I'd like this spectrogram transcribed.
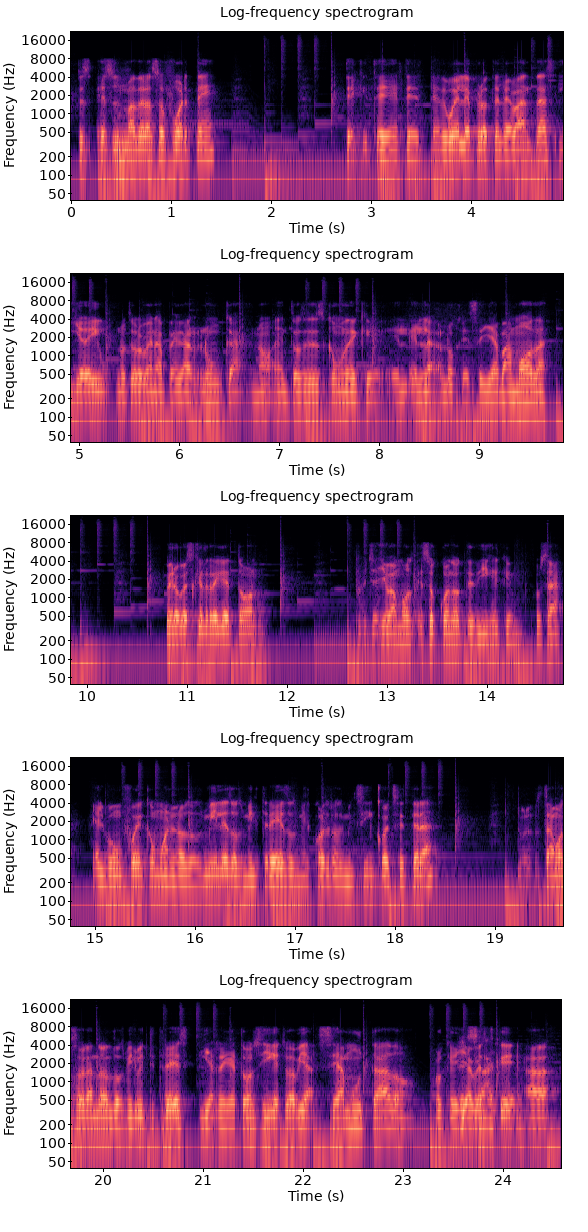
Entonces es un madrazo fuerte, te, te- te- te duele, pero te levantas y ya de ahí no te vuelven a pegar nunca, ¿no? Entonces es como de que el- el- lo que se llama moda. Pero ves que el reggaetón, pues ya llevamos, eso cuando te dije que, o sea, el boom fue como en los 2000, 2003, 2004, 2005, etcétera. Estamos hablando del 2023 y el reggaetón sigue todavía. Se ha mutado. Porque ya ves que ah,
